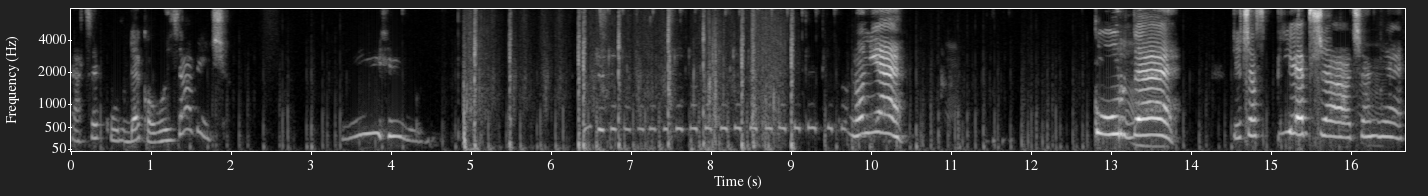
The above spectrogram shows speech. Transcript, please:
Ja chcę kurde kogoś zabić. No nie! Kurde! Nie trzeba spieprzać, a nie.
